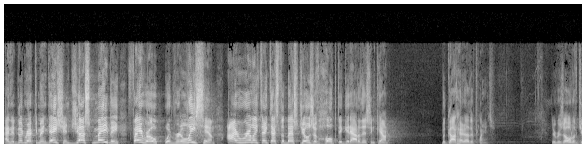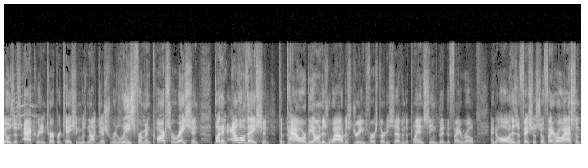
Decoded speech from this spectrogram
and a good recommendation, just maybe Pharaoh would release him. I really think that's the best Joseph hoped to get out of this encounter. But God had other plans. The result of Joseph's accurate interpretation was not just release from incarceration, but an elevation to power beyond his wildest dreams. Verse 37 the plan seemed good to Pharaoh and to all his officials. So Pharaoh asked them,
